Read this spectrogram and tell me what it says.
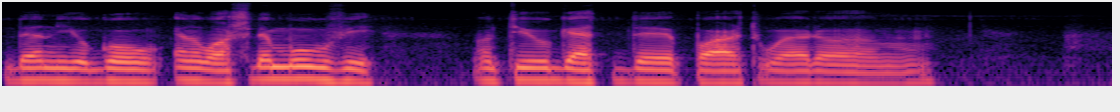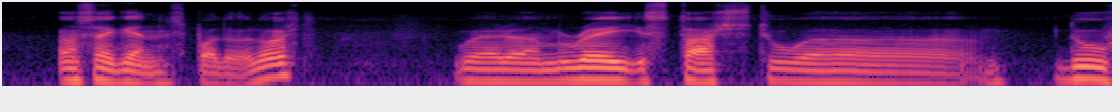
then you go and watch the movie until you get the part where, um, once again, spoiler alert, where um, Rei starts to uh, do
